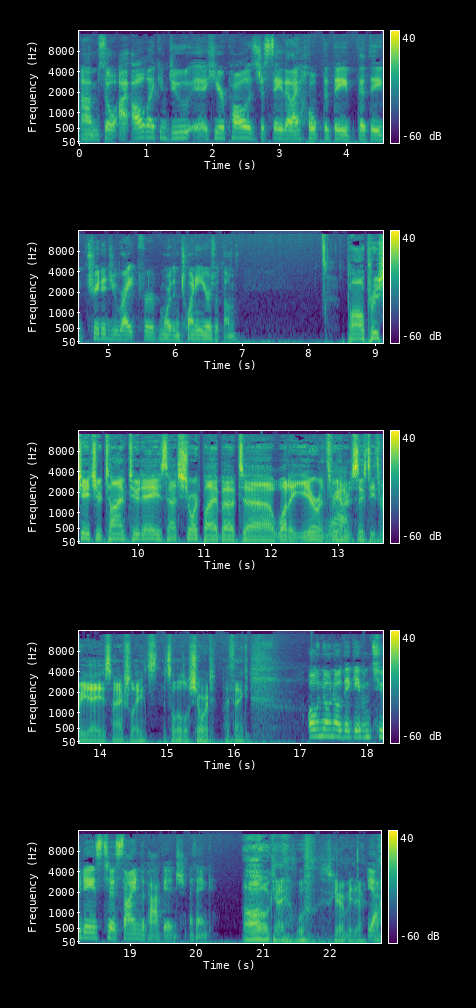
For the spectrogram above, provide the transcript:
Um, so I, all I can do uh, here, Paul, is just say that I hope that they, that they treated you right for more than 20 years with them. Paul, appreciate your time. Two days. That's short by about uh, what a year and Yeah. 363 days. Actually, it's it's a little short. I think. Oh no, no, they gave him two days to sign the package. I think. Oh, okay. Oof, scared me there. Yeah,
